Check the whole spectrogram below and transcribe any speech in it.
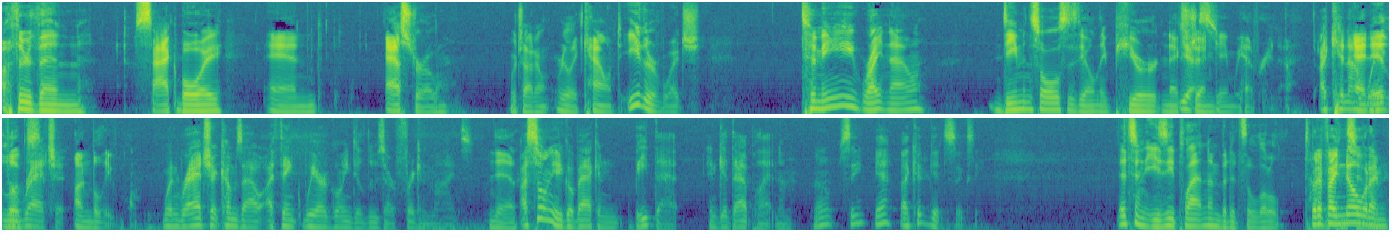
other than Sackboy and Astro, which I don't really count, either of which, to me right now, Demon Souls is the only pure next Yes. gen game we have right now. I cannot and wait it for looks Ratchet. unbelievable. When Ratchet comes out, I think we are going to lose our freaking minds. Yeah. I still need to go back and beat that and get that platinum. Oh, see, yeah, I could get sixty. It's an easy platinum, but it's a little. But if I know what time-consuming. I'm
